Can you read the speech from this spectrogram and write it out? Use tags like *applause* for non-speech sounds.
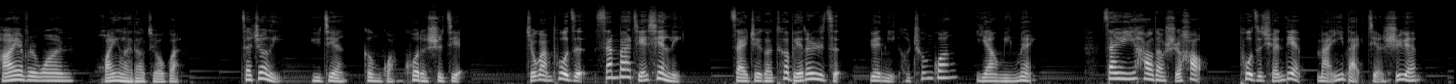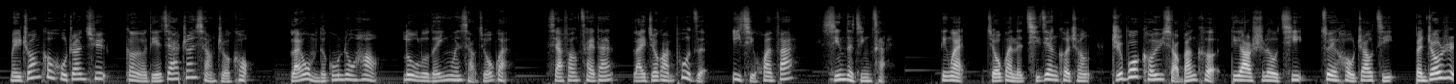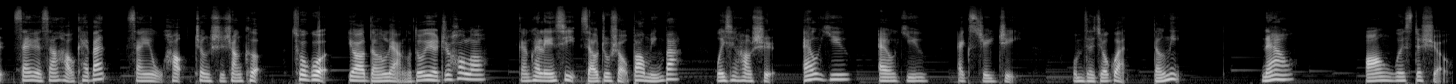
Hi everyone，欢迎来到酒馆，在这里遇见更广阔的世界。酒馆铺子三八节献礼，在这个特别的日子，愿你和春光一样明媚。三月一号到十号，铺子全店满一百减十元，美妆客户专区更有叠加专享折扣。来我们的公众号“露露的英文小酒馆”，下方菜单来酒馆铺子一起焕发新的精彩。另外，酒馆的旗舰课程直播口语小班课第二十六期最后召集，本周日三月三号开班，三月五号正式上课，错过又要等两个多月之后喽！赶快联系小助手报名吧，微信号是 l u l u x j g，我们在酒馆等你。Now on with the show.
